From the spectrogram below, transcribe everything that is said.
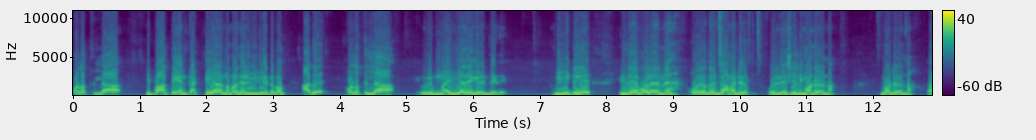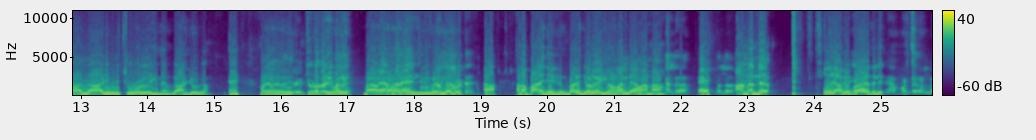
കൊള്ളത്തില്ല. ഇപ്പൊ ആ തേൻ കട്ടിയാണെന്ന് പറഞ്ഞൊരു വീഡിയോ ഇട്ടപ്പം അത് കൊള്ളത്തില്ല. ഒരു മര്യാദയൊക്കെ ഉണ്ട് വീട്ടിൽ ഇതേപോലെ തന്നെ ഓരോരുത്തരും കമന്റ് ഇടും. ഒരു രക്ഷയില്ല. ഇങ്ങോട്ട് ഇടണ ഇങ്ങോട്ട് ഇടണ നല്ല അടിപൊളി ചോറ് കഴിക്കുന്ന കാണിച്ചു കൊടുക്കാം. ഏഹ് മതി മതി മതി. വേണം വേണേ ഇച്ചിരി എടുക്കാല്ലേ ആ അണ്ണാ പഴഞ്ചോറ് പഴഞ്ചോറ് കഴിക്കുന്നത് നല്ലതാണ് അണ്ണാ? നല്ലതാ. ഏ അണ്ണന്റെ ഒരു അഭിപ്രായത്തിൽ ഞാൻ പണ്ട് നല്ല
